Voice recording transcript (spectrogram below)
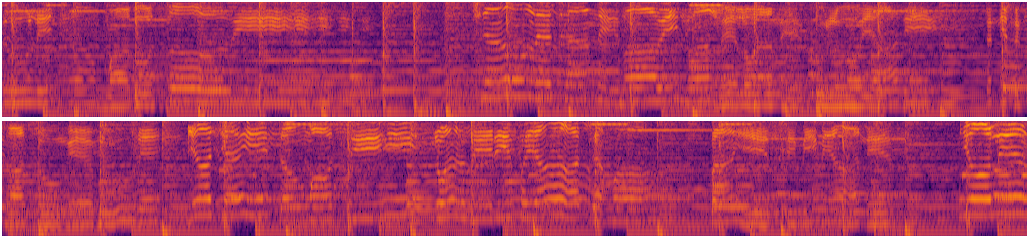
သူလေးချမ်းမာကိုစိုးသည်ချမ်းလဲချမ်းနေပါပြီလွမ်းလဲလွမ်းနေခုလိုရသည်တနစ်တခါဆုံးခဲ့ဘူးတဲ့မြချမ်းရဲ့တောင်မောစီလွမ်းသည်ဒီဖယားထမပန်းရည်စီမီများနဲ့မျောလင်း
